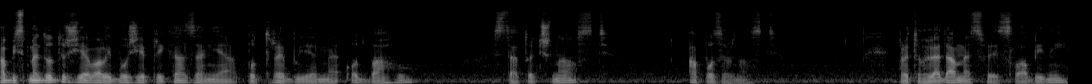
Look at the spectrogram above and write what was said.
Aby sme dodržiavali Božie prikázania, potrebujeme odvahu, statočnosť a pozornosť. Preto hľadáme svoje slabiny,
